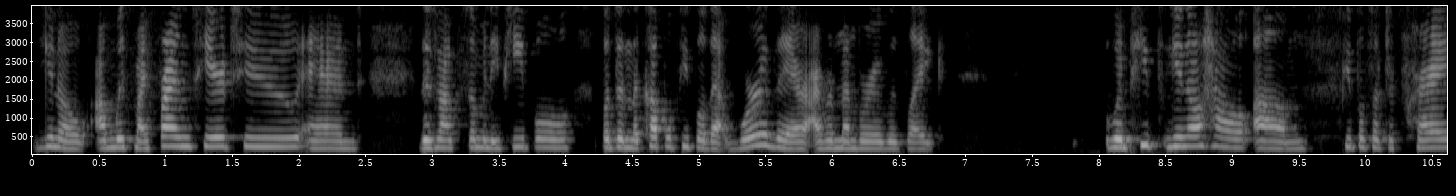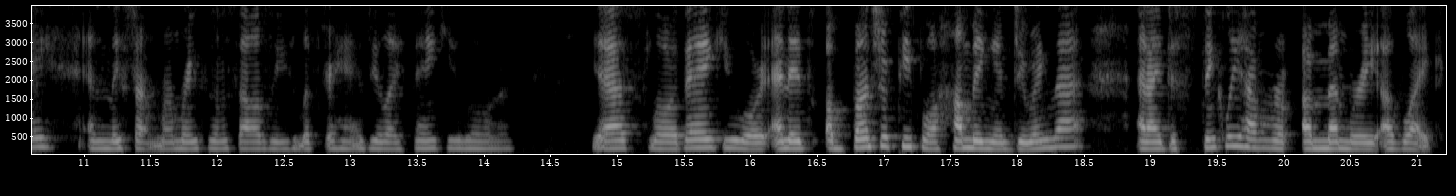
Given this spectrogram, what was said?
you know I'm with my friends here too and there's not so many people but then the couple people that were there I remember it was like when people you know how um people start to pray and they start murmuring to themselves and you lift your hands you're like thank you lord yes lord thank you lord. And it's a bunch of people humming and doing that and i distinctly have a, memory of like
